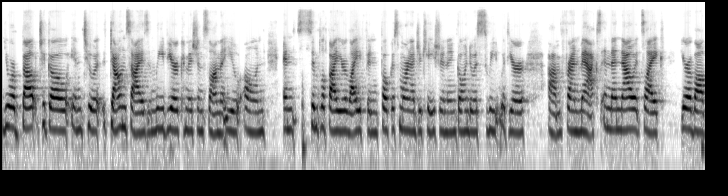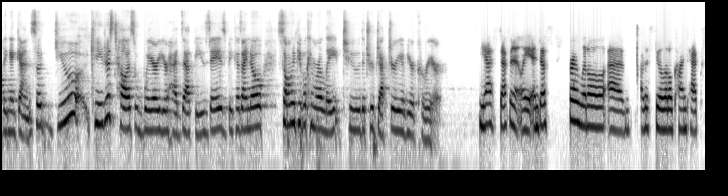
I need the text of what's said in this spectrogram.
you're about to go into a downsize and leave your commission salon that you owned and simplify your life and focus more on education and go into a suite with your um, friend Max. And then now it's like you're evolving again. So do you can you just tell us where your head's at these days? Because I know so many people can relate to the trajectory of your career. Yes, definitely. And just for a little, um, I'll just do a little context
